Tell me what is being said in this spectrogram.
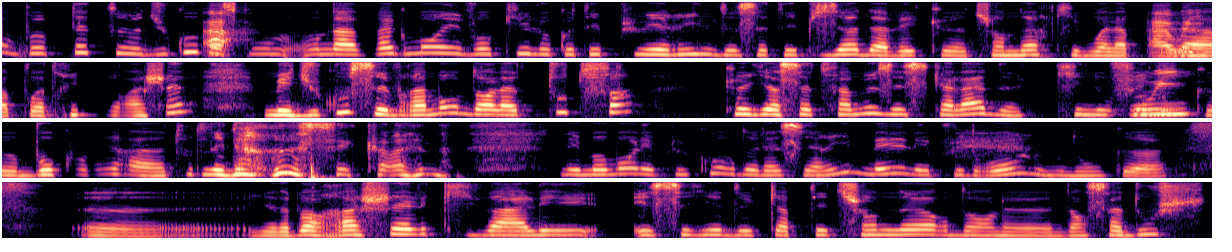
on peut peut-être, euh, du coup, parce ah. qu'on a vaguement évoqué le côté puéril de cet épisode avec euh, Chandler qui voit la, ah poitrine de Rachel, mais du coup, c'est vraiment dans la toute fin qu'il y a cette fameuse escalade qui nous fait donc beaucoup rire à toutes les deux. c'est quand même les moments les plus courts de la série, mais les plus drôles, où donc euh, il y a d'abord Rachel qui va aller essayer de capter Chandler dans, le, dans sa douche.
